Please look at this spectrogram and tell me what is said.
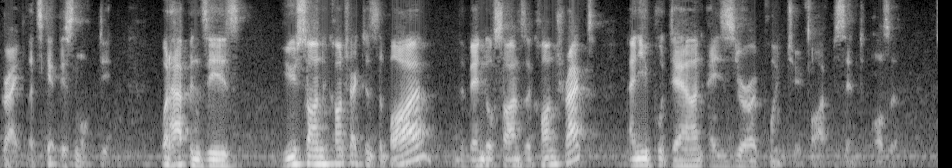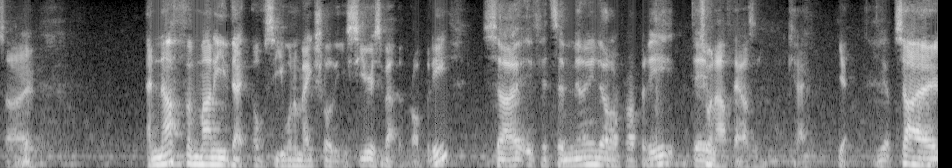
great, let's get this locked in. What happens is you sign the contract as the buyer, the vendor signs the contract, and you put down a 0.25% deposit. So enough of money that obviously you want to make sure that you're serious about the property. So if it's a million dollar property, then Two and a half thousand. okay, Yeah. Yep. So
